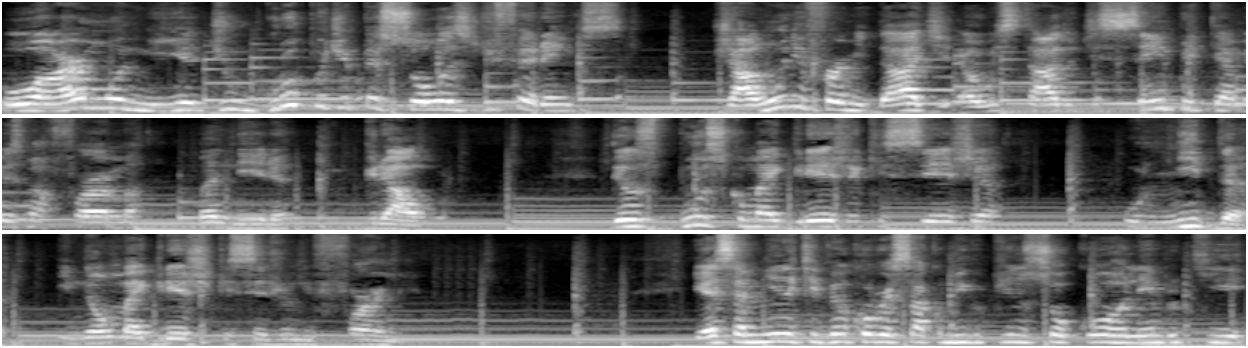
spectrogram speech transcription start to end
ou à harmonia de um grupo de pessoas diferentes. Já a uniformidade é o estado de sempre ter a mesma forma, maneira e grau. Deus busca uma igreja que seja unida e não uma igreja que seja uniforme. E essa menina que veio conversar comigo pedindo socorro, lembro que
